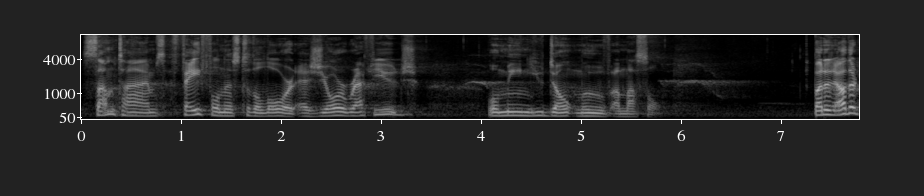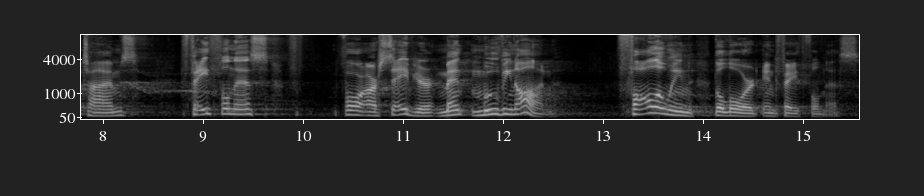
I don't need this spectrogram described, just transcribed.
Sometimes faithfulness to the Lord as your refuge will mean you don't move a muscle. But at other times, faithfulness for our Savior meant moving on, following the Lord in faithfulness.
